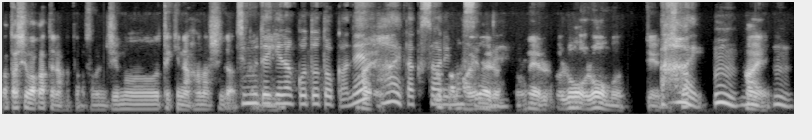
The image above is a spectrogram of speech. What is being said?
私分かってなかったのはその事務的な話だったり。事務的なこととかね。はいはい。たくさんありますいわゆよね。るね、ロロームっていうんですか？はい。うんうんはいうん。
